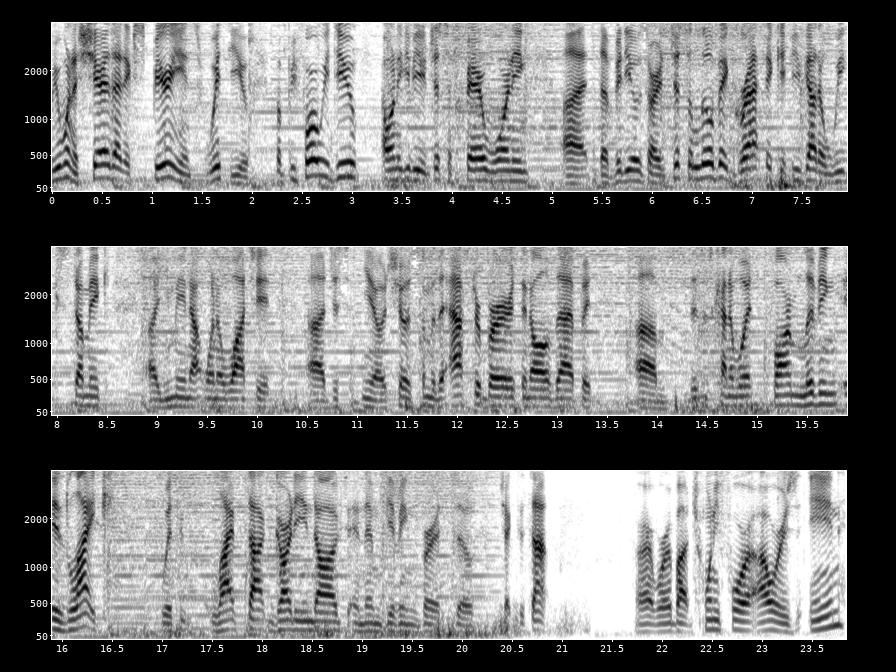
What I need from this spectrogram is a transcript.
we want to share that experience with you. But before we do, I want to give you just a fair warning. Uh, the videos are just a little bit graphic. If you've got a weak stomach, uh, you may not want to watch it. Uh, just, you know, it shows some of the afterbirth and all of that. But um, this is kind of what farm living is like with livestock guardian dogs and them giving birth. So check this out. All right, we're about 24 hours in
